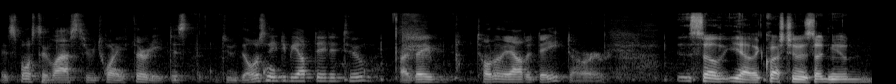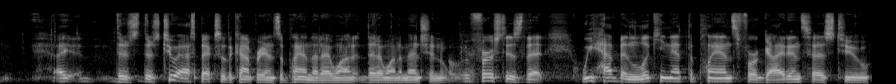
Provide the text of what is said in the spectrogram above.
It's supposed to last through 2030. Does, do those need to be updated too? Are they totally out of date, or? So, yeah, the question is, you know, I, there's, there's two aspects of the comprehensive plan that I want, that I want to mention. First is that we have been looking at the plans for guidance as to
